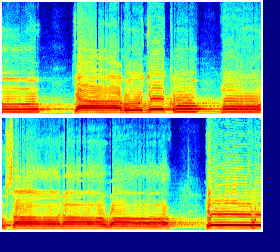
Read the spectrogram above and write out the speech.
ku देखू musarava. Hewe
